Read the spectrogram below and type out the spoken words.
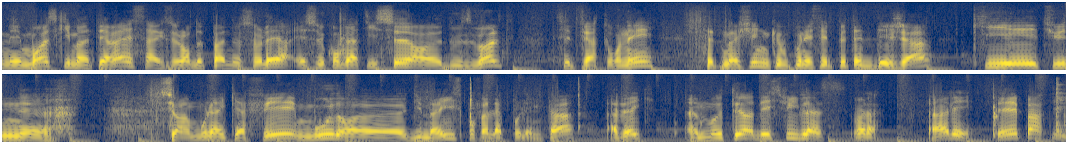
mais moi ce qui m'intéresse avec ce genre de panneau solaire et ce convertisseur 12 euh, volts, c'est de faire tourner cette machine que vous connaissez peut-être déjà, qui est une sur un moulin à café, moudre euh, du maïs pour faire de la polenta, avec un moteur d'essuie-glace. Voilà. Allez, c'est parti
